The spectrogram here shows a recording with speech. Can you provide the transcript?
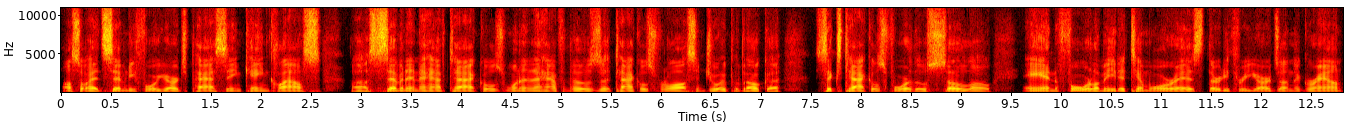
Also had 74 yards passing. Kane Klaus, uh, seven and a half tackles, one and a half of those uh, tackles for loss. And Joy Pavelka, six tackles, four of those solo. And for Lometa. Tim Juarez, 33 yards on the ground.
